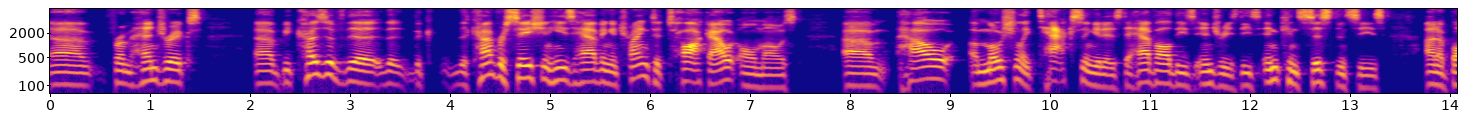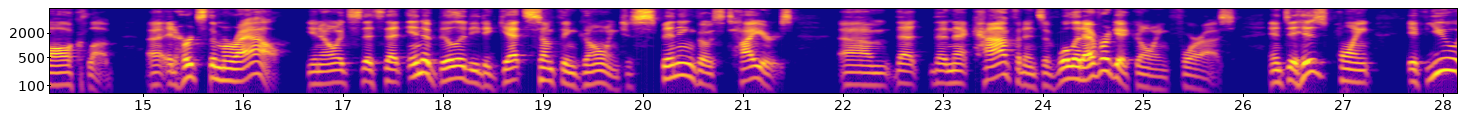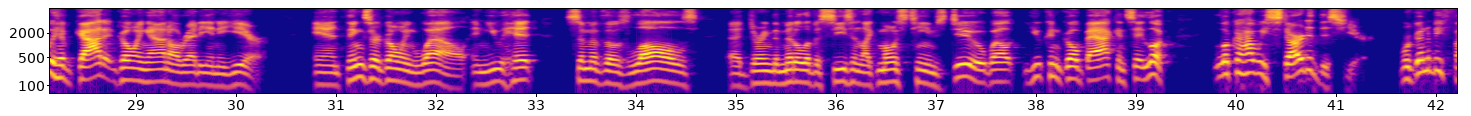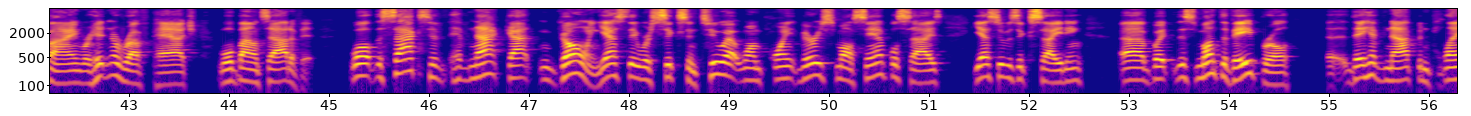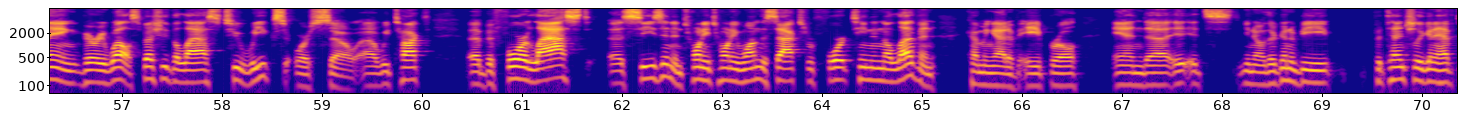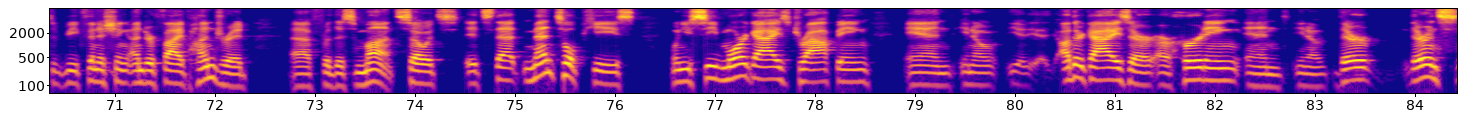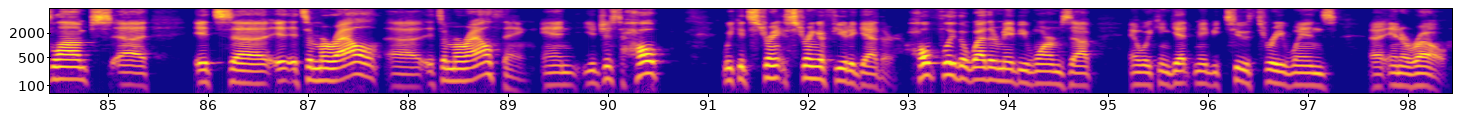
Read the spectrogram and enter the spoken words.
uh, from Hendriks uh, because of the, the, the the conversation he's having and trying to talk out almost um, how emotionally taxing it is to have all these injuries, these inconsistencies on a ball club. Uh, it hurts the morale. You know, it's it's that inability to get something going, just spinning those tires. Um, that then that confidence of will it ever get going for us? And to his point, if you have got it going on already in a year, and things are going well and you hit some of those lulls uh, during the middle of a season like most teams do well you can go back and say look look how we started this year. We're going to be fine. We're hitting a rough patch. We'll bounce out of it. Well the sox have, have not gotten going. Yes they were six and two at one point very small sample size. Yes it was exciting uh, but this month of april uh, they have not been playing very well especially the last two weeks or so. Uh, we talked uh, before last uh, season in 2021, the Sox were 14 and 11 coming out of April, and uh, it, it's you know they're going to be potentially going to have to be finishing under 500 uh, for this month. So it's it's that mental piece when you see more guys dropping and you know other guys are, are hurting and you know they're they're in slumps uh, it's uh, it, it's a morale uh, it's a morale thing, and you just hope we could string string a few together. Hopefully, the weather maybe warms up, and we can get maybe two, three wins uh, in a row.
